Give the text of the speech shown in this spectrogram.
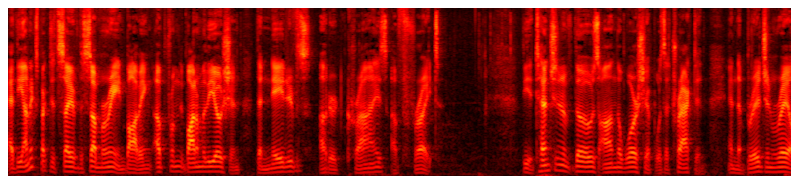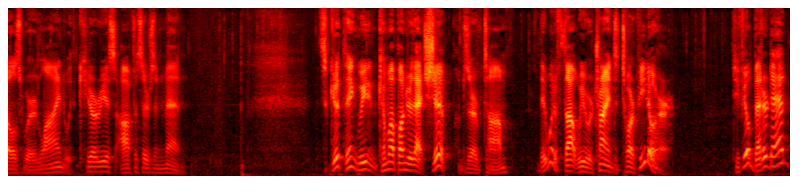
At the unexpected sight of the submarine bobbing up from the bottom of the ocean, the natives uttered cries of fright. The attention of those on the warship was attracted, and the bridge and rails were lined with curious officers and men. It's a good thing we didn't come up under that ship, observed Tom. They would have thought we were trying to torpedo her. Do you feel better, Dad?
